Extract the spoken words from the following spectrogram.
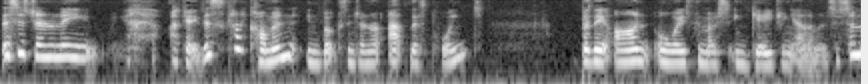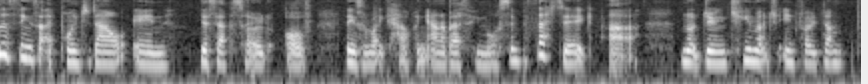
This is generally okay. This is kind of common in books in general at this point, but they aren't always the most engaging elements. So some of the things that I pointed out in this episode of things of like helping Annabeth be more sympathetic, uh, not doing too much info dump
